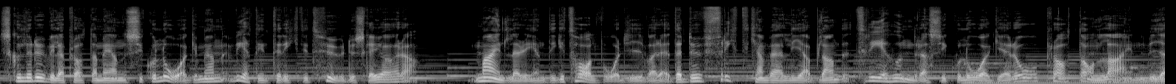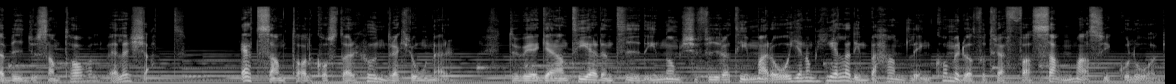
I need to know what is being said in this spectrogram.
Skulle du vilja prata med en psykolog men vet inte riktigt hur du ska göra? Mindler är en digital vårdgivare där du fritt kan välja bland 300 psykologer och prata online via videosamtal eller chatt. Ett samtal kostar 100 kronor. Du är garanterad en tid inom 24 timmar och genom hela din behandling kommer du att få träffa samma psykolog.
